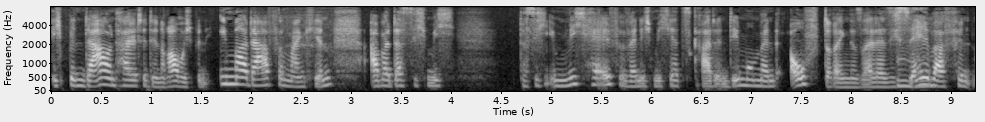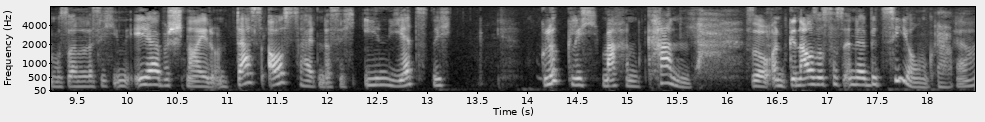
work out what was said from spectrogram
Ich bin da und halte den Raum. Ich bin immer da für mein Kind, aber dass ich mich dass ich ihm nicht helfe, wenn ich mich jetzt gerade in dem Moment aufdränge, weil er sich mhm. selber finden muss, sondern dass ich ihn eher beschneide. Und das auszuhalten, dass ich ihn jetzt nicht glücklich machen kann. So, und genauso ist das in der Beziehung. Ja. ja.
